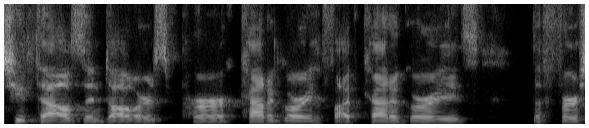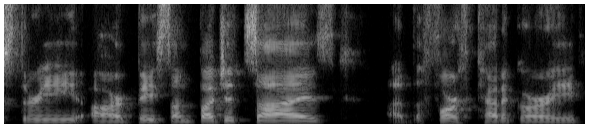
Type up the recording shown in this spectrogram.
$2,000 per category, five categories. The first three are based on budget size. Uh, the fourth category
